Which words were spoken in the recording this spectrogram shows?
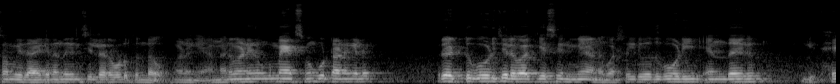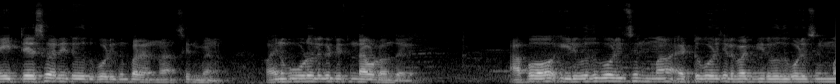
സംവിധായകൻ എന്തെങ്കിലും ചില്ലറ കൊടുത്തിട്ടുണ്ടാവും വേണമെങ്കിൽ. അങ്ങനെ വേണമെങ്കിൽ നമുക്ക് മാക്സിമം കൂട്ടുകയാണെങ്കിൽ ഒരു എട്ട് കോടി ചിലവാക്കിയ സിനിമയാണ് പക്ഷേ ഇരുപത് കോടി എന്തായാലും ഹെയ്റ്റേഴ്സ് വരെ ഇരുപത് കോടി എന്ന് പറയുന്ന സിനിമയാണ്. അപ്പോൾ അതിന് കൂടുതൽ കിട്ടിയിട്ടുണ്ടാവുള്ളൂ എന്തായാലും. അപ്പോൾ ഇരുപത് കോടി സിനിമ എട്ട് കോടി ചിലവാക്കി ഇരുപത് കോടി സിനിമ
